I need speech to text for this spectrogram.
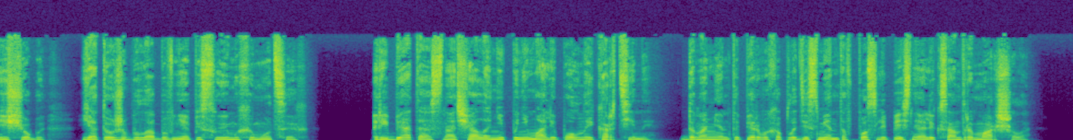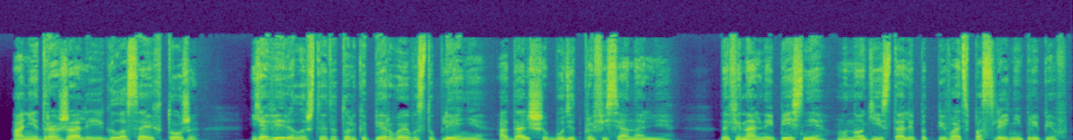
Еще бы, я тоже была бы в неописуемых эмоциях. Ребята сначала не понимали полной картины, до момента первых аплодисментов после песни Александра Маршала. Они дрожали, и голоса их тоже. Я верила, что это только первое выступление, а дальше будет профессиональнее. На финальной песне многие стали подпевать последний припев.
